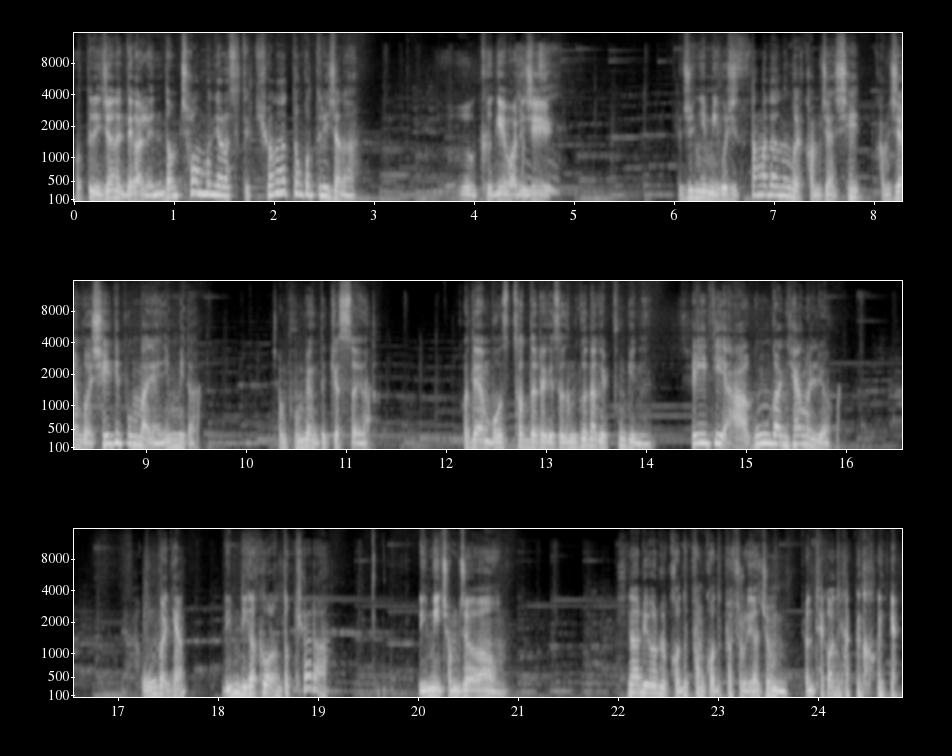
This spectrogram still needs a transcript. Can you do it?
것들 이전에 내가 랜덤 처음 문 열었을 때 튀어나왔던 것들이잖아. 어, 그게 말이지. 교주. 교주님 이것이 수상하다는 걸 감지한, 쉐, 감지한 건 쉐이디뿐만이 아닙니다. 전 분명 느꼈어요. 거대한 몬스터들에게서 은근하게 풍기는 쉐이디의 아공간 향을요. 아공간 향? 림 네가 그걸 어떻게 알아? 림이 점점 시나리오를 거듭하면 거듭할수록 야좀 변태가 어디 가는 거냐?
